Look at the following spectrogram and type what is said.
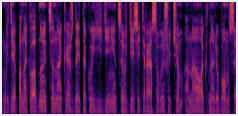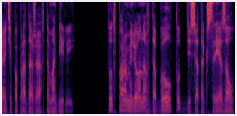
где по накладной цена каждой такой единицы в 10 раз выше, чем аналог на любом сайте по продаже автомобилей. Тут пару миллионов добыл, тут десяток срезал,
